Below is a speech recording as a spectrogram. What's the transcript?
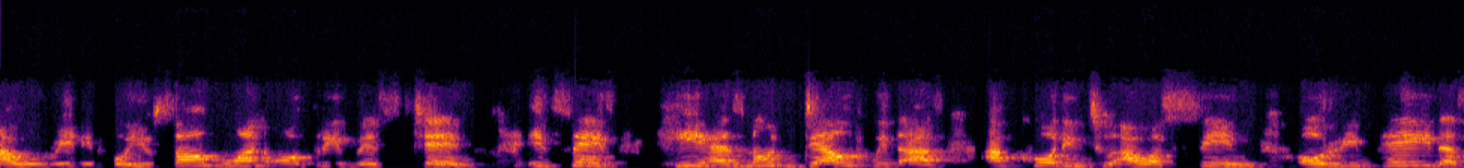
I will read it for you. Psalm 103, verse 10. It says, he has not dealt with us according to our sin or repaid us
